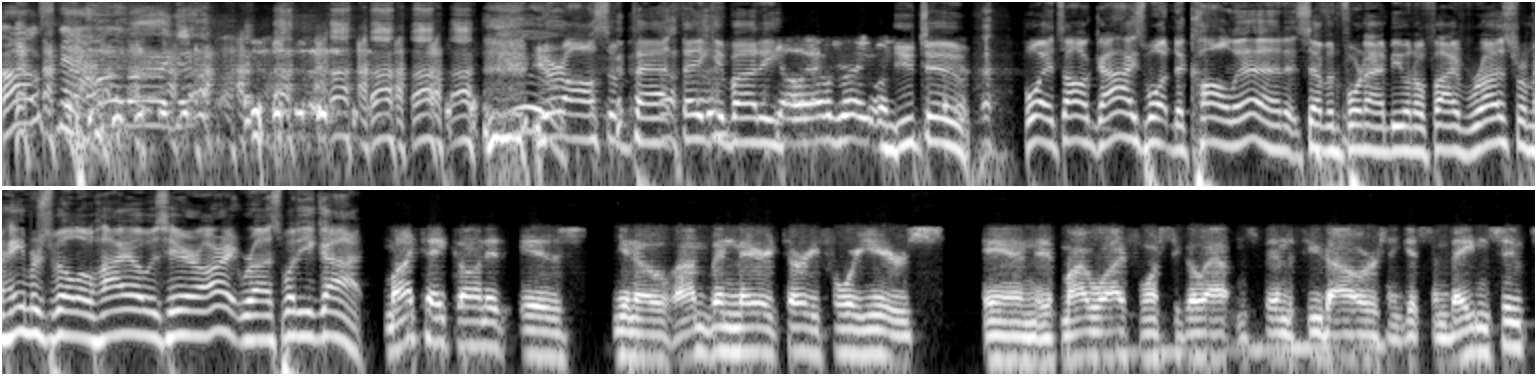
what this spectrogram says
Oh snap! oh my god! You're awesome, Pat. Thank you, buddy. So that was a great one. You too. Boy, it's all guys wanting to call in at 749B105. Russ from Hamersville, Ohio is here. All right, Russ, what do you got? my take on it is, you know, I've been married 34 years, and if my wife wants to go out and spend a few dollars and get some bathing suits,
